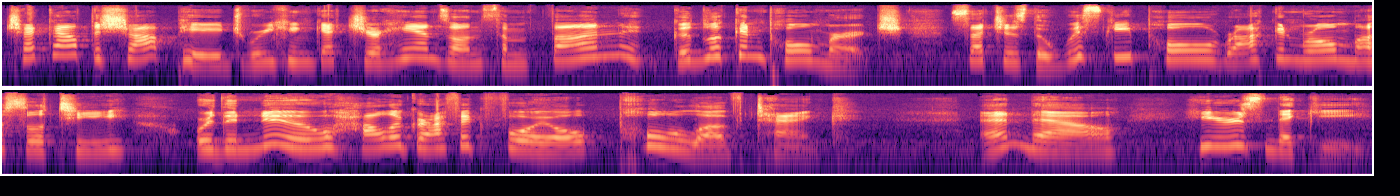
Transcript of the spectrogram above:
check out the shop page where you can get your hands on some fun, good looking pole merch, such as the Whiskey Pole Rock and Roll Muscle Tee or the new holographic foil Pole Love Tank. And now, here's Nikki.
